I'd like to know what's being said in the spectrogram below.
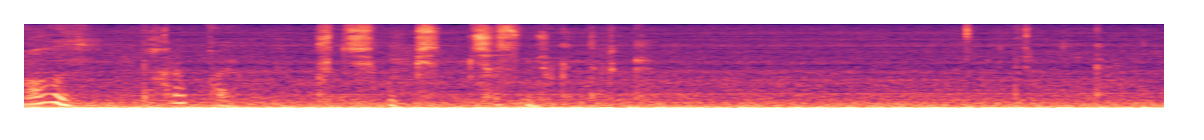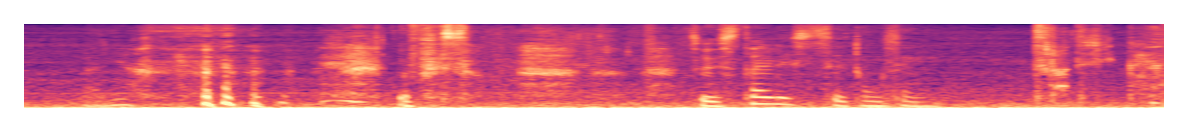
어우, 팔 아파요. 붙이고 피- 붙였으면 좋겠다, 이렇게. 아니야. 옆에서 저희 스타일리스트 동생이 들어드릴까요?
